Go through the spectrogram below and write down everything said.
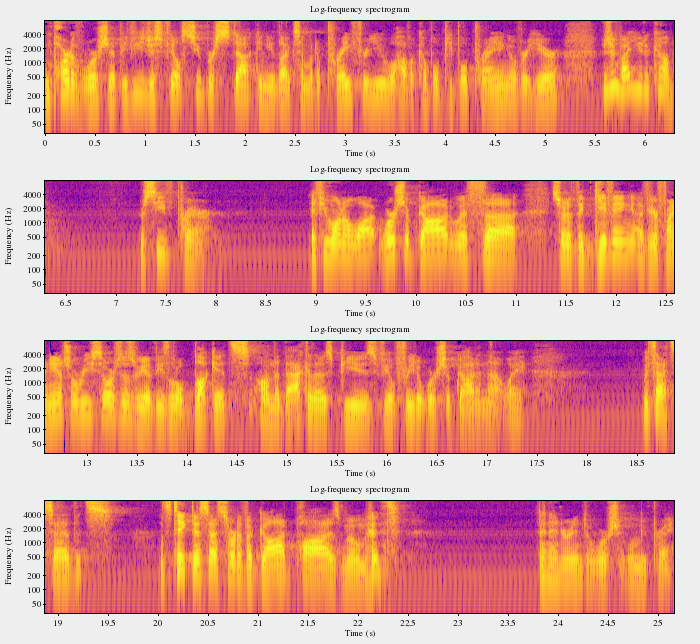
And part of worship, if you just feel super stuck and you'd like someone to pray for you, we'll have a couple people praying over here. We just invite you to come, receive prayer. If you want to worship God with uh, sort of the giving of your financial resources, we have these little buckets on the back of those pews. Feel free to worship God in that way. With that said, let's, let's take this as sort of a God pause moment and enter into worship. Let me pray.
